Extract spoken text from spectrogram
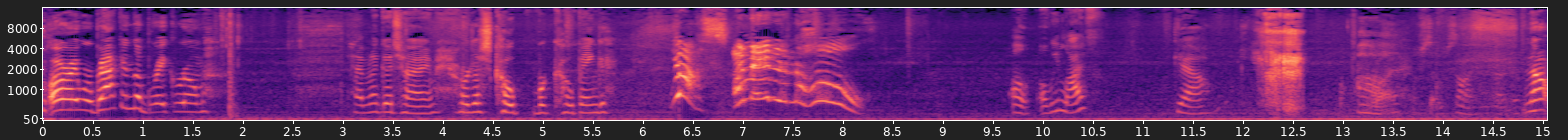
All right, we're back in the break room, having a good time. We're just cope. We're coping. Yes, I made it in the hole. Oh, are we live? Yeah. Oh, I'm so sorry. No,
